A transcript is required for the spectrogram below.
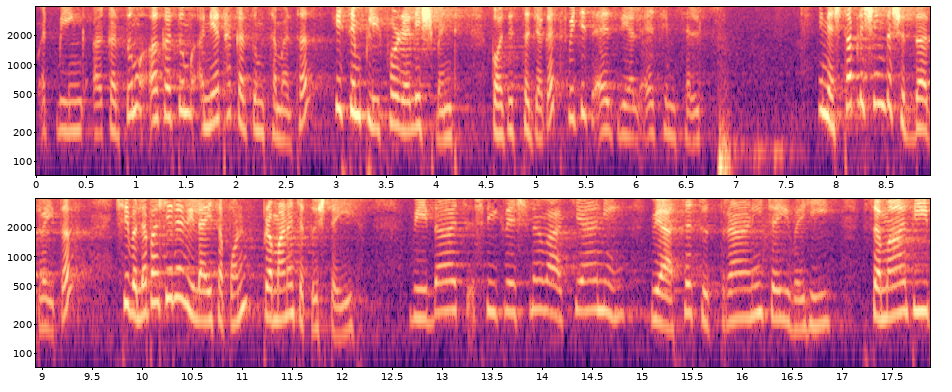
but being akartum, akartum, anyatha kartum samartha, he simply, for relishment, causes the jagat, which is as real as himself. In establishing the Shuddha Advaita, Sri Vallabhacharya relies upon Pramana Chatushtayi. Vedat Shri Krishna Vakyani Vyasa Sutrani Chaivahi Samadhi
